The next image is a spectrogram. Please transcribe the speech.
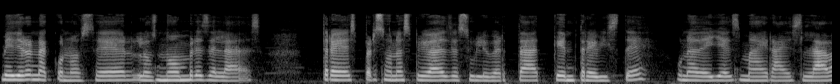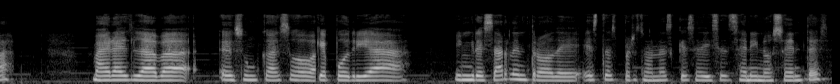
me dieron a conocer los nombres de las tres personas privadas de su libertad que entrevisté. Una de ellas es Mayra Eslava. Mayra Eslava es un caso que podría ingresar dentro de estas personas que se dicen ser inocentes.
